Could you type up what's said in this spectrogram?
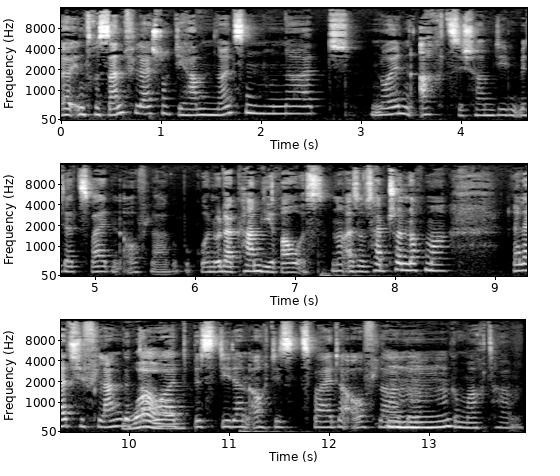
Äh, interessant vielleicht noch, die haben 1989 haben die mit der zweiten Auflage begonnen oder kam die raus. Ne? Also es hat schon noch mal relativ lang Wow. gedauert, bis die dann auch diese zweite Auflage gemacht haben.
